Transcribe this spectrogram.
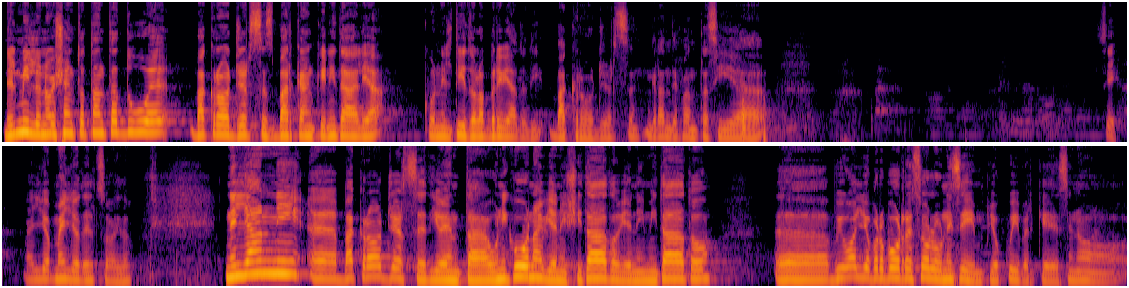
nel 1982 Buck Rogers sbarca anche in Italia con il titolo abbreviato di Buck Rogers, grande fantasia. Sì, meglio, meglio del solito. Negli anni eh, Buck Rogers diventa un'icona, viene citato, viene imitato. Eh, vi voglio proporre solo un esempio qui perché sennò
